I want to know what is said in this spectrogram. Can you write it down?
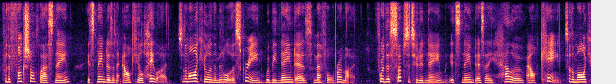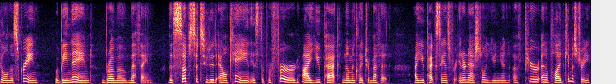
For the functional class name, it's named as an alkyl halide, so the molecule in the middle of the screen would be named as methyl bromide. For the substituted name, it's named as a haloalkane, so the molecule on the screen would be named bromomethane. The substituted alkane is the preferred IUPAC nomenclature method. IUPAC stands for International Union of Pure and Applied Chemistry,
